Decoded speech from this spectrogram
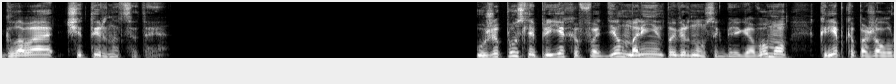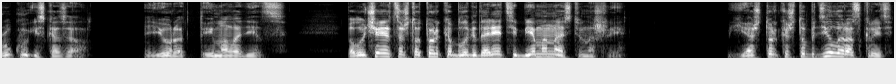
Глава 14 Уже после, приехав в отдел, Малинин повернулся к Береговому, крепко пожал руку и сказал. «Юра, ты молодец. Получается, что только благодаря тебе мы Настю нашли». «Я ж только, чтобы дело раскрыть»,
